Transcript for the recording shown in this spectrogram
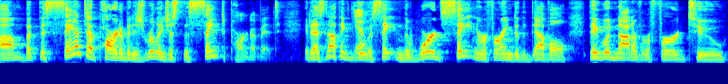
Um, but the Santa part of it is really just the saint part of it. It has nothing to Yeah. do with Satan. The word Satan referring to the devil, they would not have referred to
